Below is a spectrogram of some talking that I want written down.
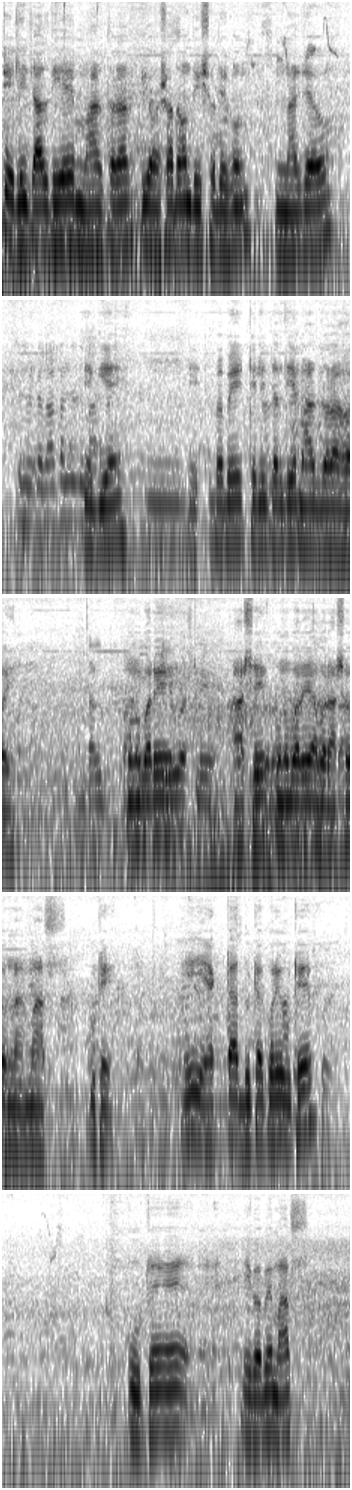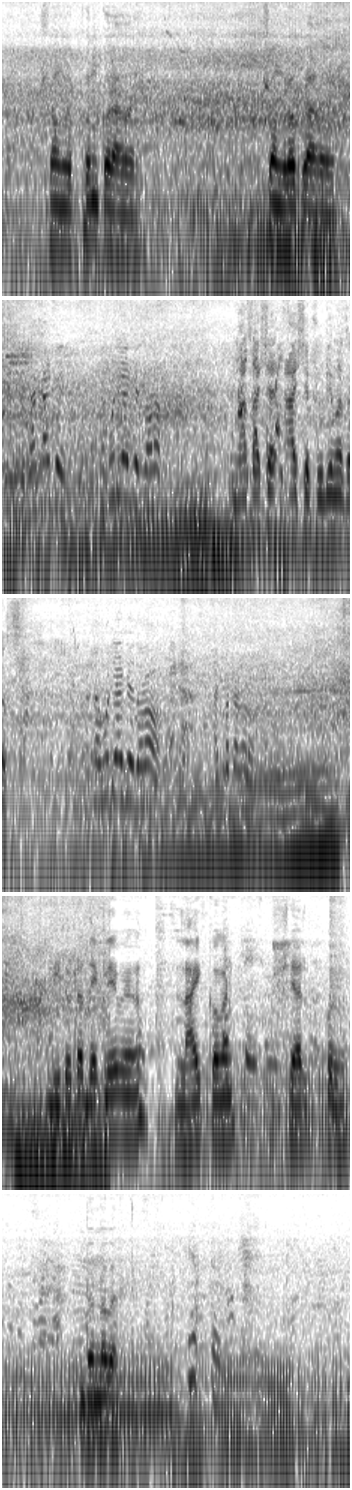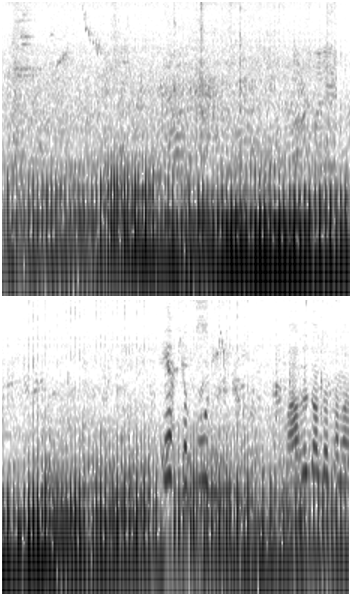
Tele জাল দিয়ে মাছ ধরার কি অসাধারণ দৃশ্য দেখুন। নারীরাও এগিয়ে এভাবে টেলি জাল দিয়ে মাছ ধরা হয়। কোনোবারে আসে, কোনোবারে আবার আসেও না মাছ উঠে। এই একটা, দুটা করে উঠে উঠে এভাবে মাছ সংরক্ষণ করা হয়, সংগ্রহ করা হয়। মাছ আসে আসে ফুটি মাছ আসছে। ভিডিওটা দেখলে লাইক কমেন্ট শেয়ার করুন। ধন্যবাদ। একটা কুড়ি মাছ হইতে আনতাম না।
